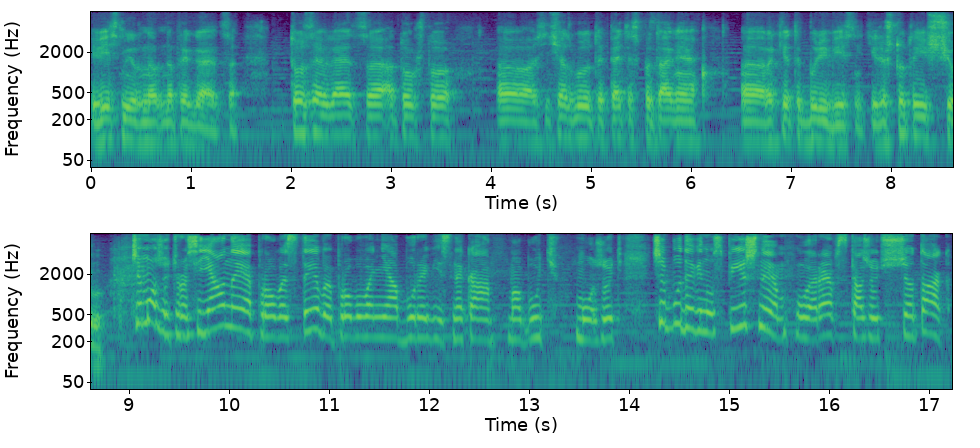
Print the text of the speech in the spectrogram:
и весь мир на- напрягается. То заявляется о том, что э, сейчас будут опять испытания э, ракеты чи щось что-то. Чи можуть росіяни провести випробування буревісника? Мабуть, можуть. Чи буде він успішним? У РФ скажуть, що так.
